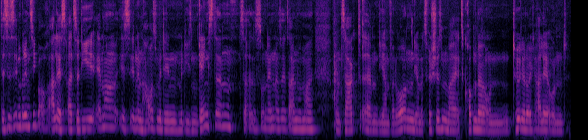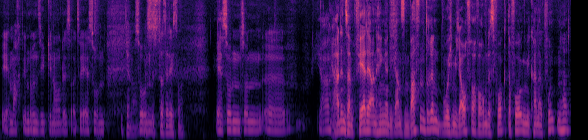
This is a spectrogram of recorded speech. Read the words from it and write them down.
das ist im Prinzip auch alles. Also die Emma ist in dem Haus mit, den, mit diesen Gangstern, so nennen wir es jetzt einfach mal, und sagt, ähm, die haben verloren, die haben jetzt verschissen, weil jetzt kommt er und tötet euch alle und er macht im Prinzip genau das. Also er ist so ein, Genau, So das ein- ist tatsächlich so. Er ist so ein, so ein äh, ja, Er hat in seinem Pferdeanhänger die ganzen Waffen drin, wo ich mich auch frage, warum das vor, davor irgendwie keiner gefunden hat.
